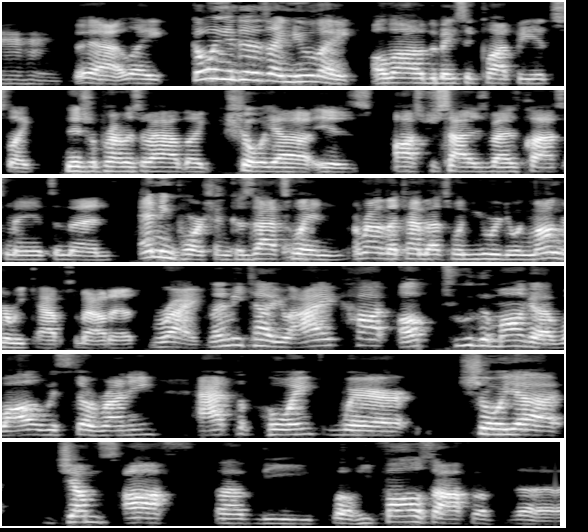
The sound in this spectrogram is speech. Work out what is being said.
hmm yeah, like going into this, I knew like a lot of the basic plot beats, like initial premise of how like Shoya is ostracized by his classmates, and then ending portion because that's when around that time that's when you were doing manga recaps about it. Right. Let me tell you, I caught up to the manga while it was still running at the point where Shoya jumps off of the, well, he falls off of the,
